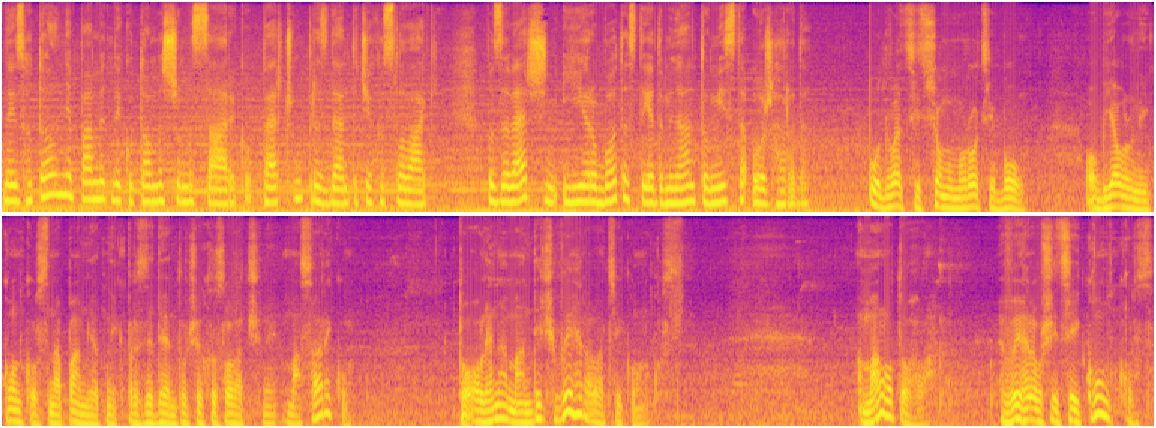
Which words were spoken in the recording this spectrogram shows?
на ізготовлення пам'ятнику Томашу Масарику, першому президенту Чехословакії. По завершенні її робота стає домінантом міста Ужгорода. У 27-му році був об'явлений конкурс на пам'ятник президенту Чехословаччини Масарику, то Олена Мандич виграла цей конкурс. Мало того, вигравши цей конкурс,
